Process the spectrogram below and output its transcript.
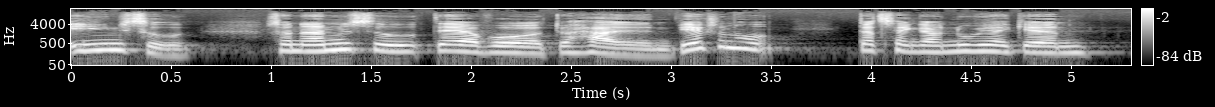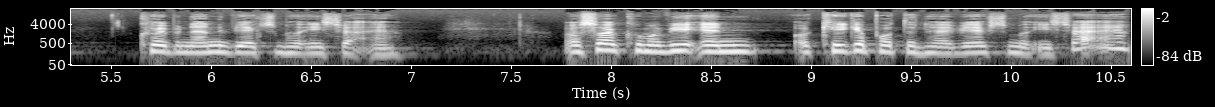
en side. Så en anden side, det er, hvor du har en virksomhed, der tænker, nu vil jeg gerne købe en anden virksomhed i Sverige. Og så kommer vi ind og kigger på den her virksomhed i Sverige,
